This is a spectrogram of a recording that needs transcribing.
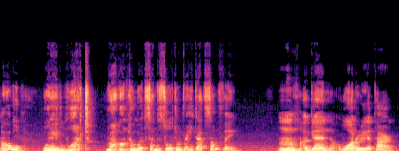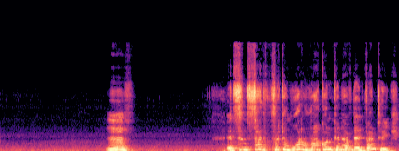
Oh, wait, what? Ragon can withstand the Soldier Ray? That's something. Mm, again, watery attack. Mm. It's inside the freaking water. Ragon can have the advantage.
